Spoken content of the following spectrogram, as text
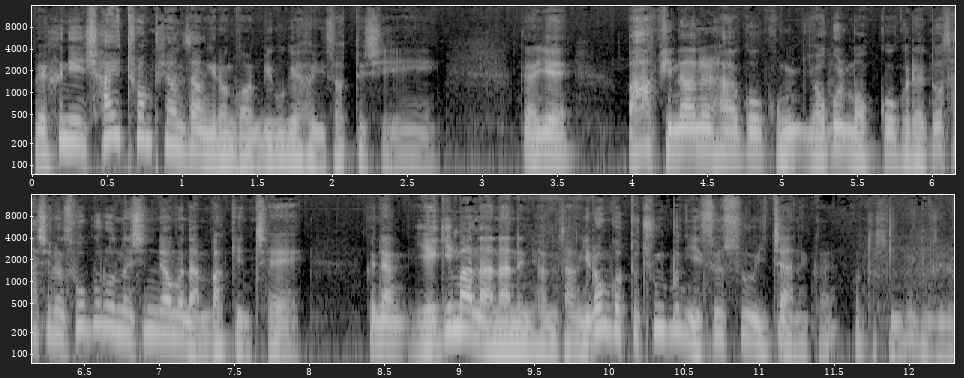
왜 흔히 샤이 트럼프 현상 이런 거 미국에서 있었듯이 그러니까 이게 막 비난을 하고 공, 욕을 먹고 그래도 사실은 속으로는 신념은 안 바뀐 채 그냥 얘기만 안 하는 현상 이런 것도 충분히 있을 수 있지 않을까요? 어떻습니까, 김진호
